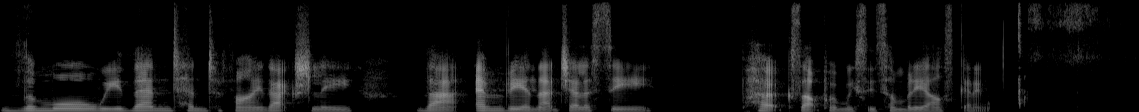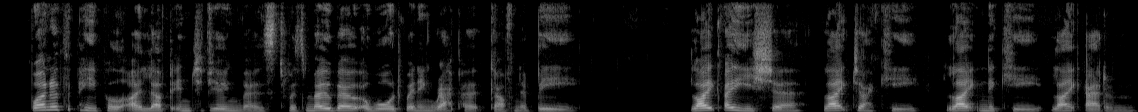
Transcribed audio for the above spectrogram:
the more we then tend to find actually that envy and that jealousy perks up when we see somebody else getting. One of the people I loved interviewing most was Mobo award winning rapper Guvna B. Like Ayesha, like Jackie, like Nikki, like Adam,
